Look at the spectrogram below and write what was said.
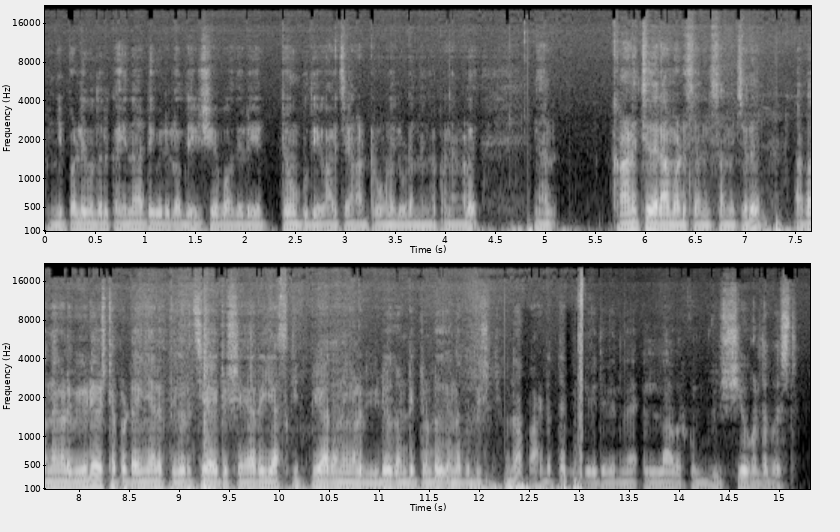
കുഞ്ഞിപ്പള്ളി മുതൽ കൈനാട്ടി വരെയുള്ള ദേശീയപാതയുടെ ഏറ്റവും പുതിയ കാഴ്ച ആ ഡ്രോണിലൂടെ നിങ്ങൾക്ക് ഞങ്ങൾ ഞാൻ കാണിച്ചു തരാൻ വേണ്ടി ശ്രമ- ശ്രമിച്ചത്. അപ്പോൾ നിങ്ങൾ വീഡിയോ ഇഷ്ടപ്പെട്ട് കഴിഞ്ഞാൽ തീർച്ചയായിട്ടും ഷെയർ ചെയ്യുക സ്കിപ്പ് ചെയ്യാതെ നിങ്ങൾ വീഡിയോ കണ്ടിട്ടുണ്ട് എന്ന് പ്രതീക്ഷിക്കുന്നു. അപ്പോൾ അടുത്ത വീഡിയോയിൽ വരുന്ന എല്ലാവർക്കും വിഷ് ഓൾ ദ ബെസ്റ്റ്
